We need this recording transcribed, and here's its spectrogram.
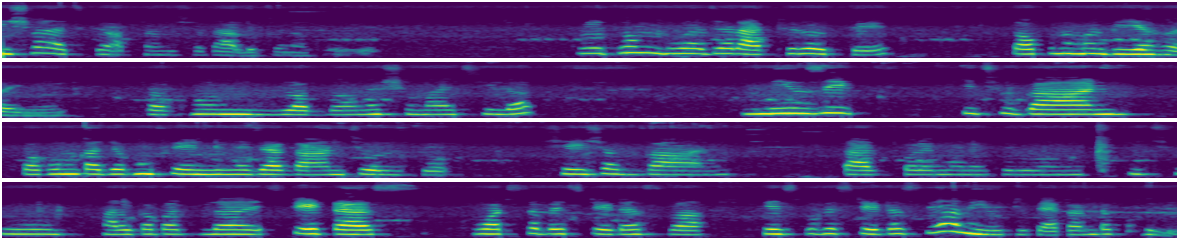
বিষয় আজকে আপনাদের সাথে আলোচনা করব। প্রথম দু হাজার আঠেরোতে তখন আমার বিয়ে হয়নি, তখন লকডাউনের সময় ছিল। মিউজিক কিছু গান, তখনকার যখন ট্রেন্ডিংয়ে যা গান চলতো, সেই সব গান তারপরে মনে করুন কিছু হালকা পাতলা স্টেটাস হোয়াটসঅ্যাপের স্টেটাস বা ফেসবুকের স্টেটাস দিয়ে আমি ইউটিউব অ্যাকাউন্টটা খুলি।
